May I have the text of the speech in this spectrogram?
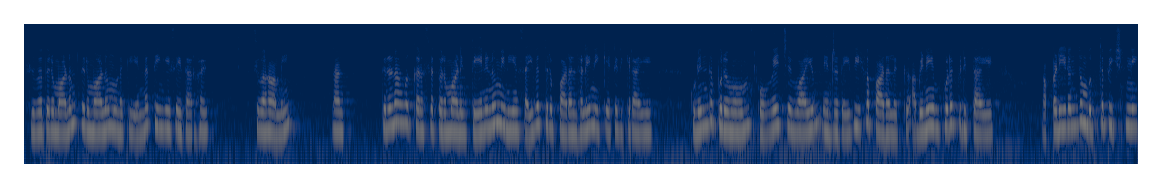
சிவபெருமானும் திருமாலும் உனக்கு என்ன தீங்கை செய்தார்கள்? சிவகாமி நான் திருநாவுக்கரசர் பெருமானின் தேனினும் இனிய சைவ திருப்பாடல்களை நீ கேட்டிருக்கிறாயே. குனிந்த புருவமும் கொவ்வை செவ்வாயும் என்ற தெய்வீக பாடலுக்கு அபிநயம் கூட பிடித்தாயே. அப்படியிருந்தும் புத்த பிக்ஷினி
